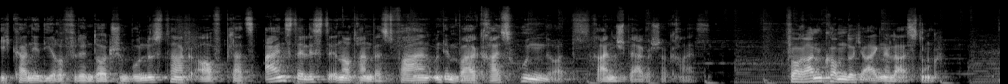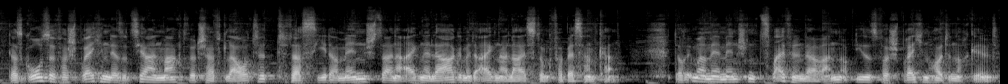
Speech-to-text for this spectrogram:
Ich kandidiere für den Deutschen Bundestag auf Platz 1 der Liste in Nordrhein-Westfalen und im Wahlkreis 100, Rheinisch-Bergischer Kreis. Vorankommen durch eigene Leistung. Das große Versprechen der sozialen Marktwirtschaft lautet, dass jeder Mensch seine eigene Lage mit eigener Leistung verbessern kann. Doch immer mehr Menschen zweifeln daran, ob dieses Versprechen heute noch gilt.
